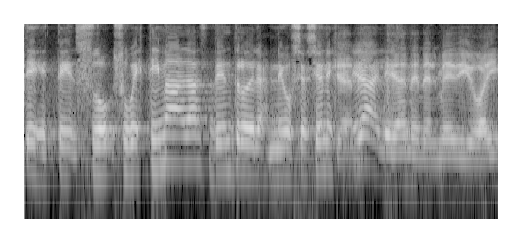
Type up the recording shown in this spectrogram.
este, su, subestimadas dentro de las negociaciones quedan, generales. Quedan en el medio ahí.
